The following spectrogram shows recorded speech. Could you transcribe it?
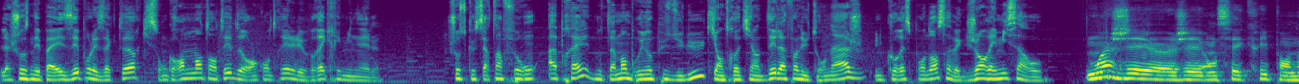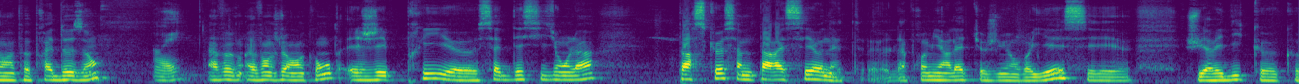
La chose n'est pas aisée pour les acteurs qui sont grandement tentés de rencontrer les vrais criminels. Chose que certains feront après, notamment Bruno Puzulu, qui entretient dès la fin du tournage une correspondance avec Jean-Rémy Sarrault. Moi, j'ai, euh, j'ai- on s'est écrit pendant à peu près deux ans, Ouais. avant, avant que je le rencontre, et j'ai pris euh, cette décision-là parce que ça me paraissait honnête. Euh, la première lettre que je lui ai envoyée, c'est, euh, je lui avais dit que, que,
